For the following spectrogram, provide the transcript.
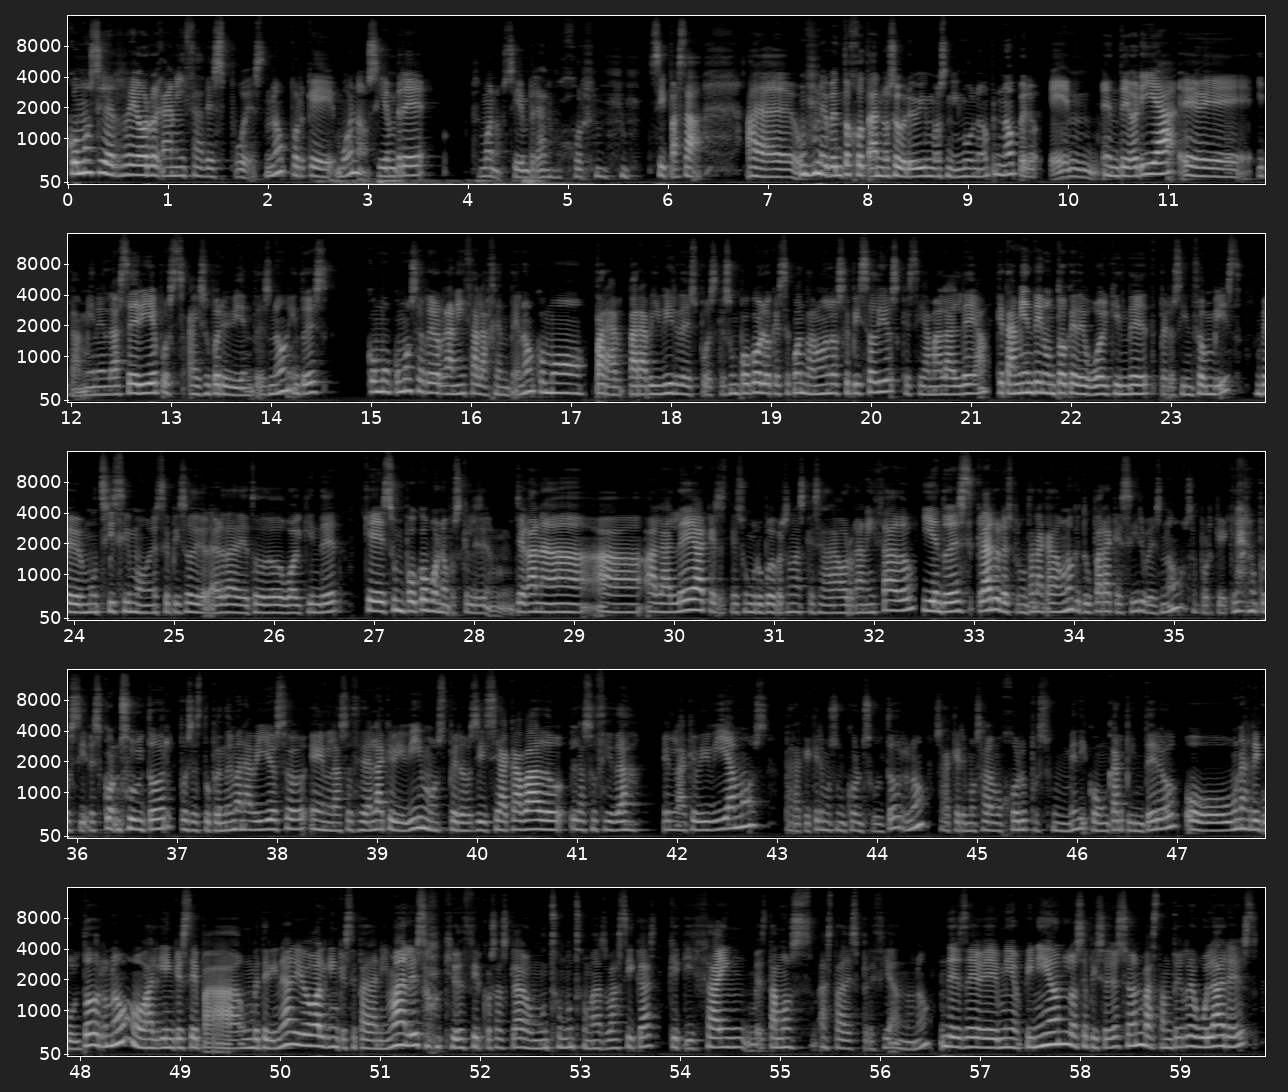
cómo se reorganiza después, ¿no? Porque, bueno, siempre, bueno, siempre a lo mejor, si pasa un evento J no sobrevivimos ninguno, ¿no? Pero en, teoría eh, y también en la serie, pues hay supervivientes, ¿no? Entonces, cómo, se reorganiza la gente, ¿no? Cómo para, para, vivir después, que es un poco lo que se cuenta en uno de los episodios, que se llama La Aldea, que también tiene un toque de Walking Dead, pero sin zombies. Bebe muchísimo ese episodio, la verdad, de todo Walking Dead que es un poco, bueno, pues que llegan a, la aldea, que es, un grupo de personas que se ha organizado, y entonces, claro, les preguntan a cada uno que tú para qué sirves, ¿no? O sea, porque, claro, pues si eres consultor, pues estupendo y maravilloso en la sociedad en la que vivimos, pero si se ha acabado la sociedad en la que vivíamos, ¿para qué queremos un consultor, no? O sea, queremos a lo mejor pues un médico, un carpintero o un agricultor, ¿no? O alguien que sepa, un veterinario, o alguien que sepa de animales, o quiero decir cosas, claro, mucho, mucho más básicas que quizá estamos hasta despreciando, ¿no? Desde mi opinión, los episodios son bastante irregulares,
